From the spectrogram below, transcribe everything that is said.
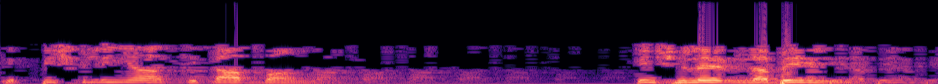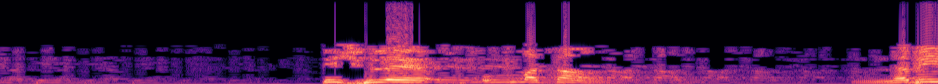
کہ پچھلیاں کتاباں، پچھلے نبی، پچھلے امت نبی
